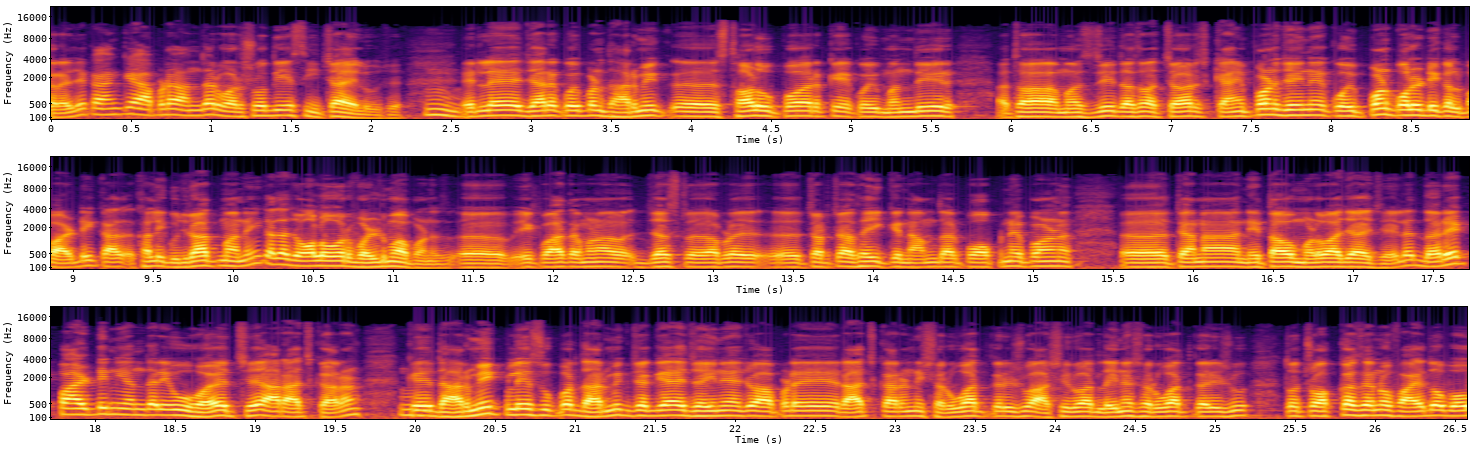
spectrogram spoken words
કરે છે કારણ કે આપણે અંદર વર્ષોથી એ સિંચાયેલું છે. એટલે જ્યારે કોઈ પણ ધાર્મિક સ્થળ ઉપર કે કોઈ મંદિર અથવા મસ્જિદ અથવા ચર્ચ ક્યાંય પણ જઈને કોઈ પણ પોલિટિકલ પાર્ટી ખાલી ગુજરાતમાં નહીં કદાચ ઓલ ઓવર વર્લ્ડમાં પણ એક વાત હમણાં જસ્ટ આપણે ચર્ચા થઈ કે નામદાર પોપને પણ ત્યાંના નેતાઓ મળવા જાય છે. એટલે દરેક પાર્ટીની અંદર એવું હોય જ છે આ રાજકારણ કે ધાર્મિક પ્લેસ ઉપર ધાર્મિક જગ્યાએ જઈને જો આપણે રાજકારણની શરૂઆત કરીશું આશીર્વાદ લઈને શરૂઆત કરીશું તો ચોક્કસ એનો ફાયદો બહુ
